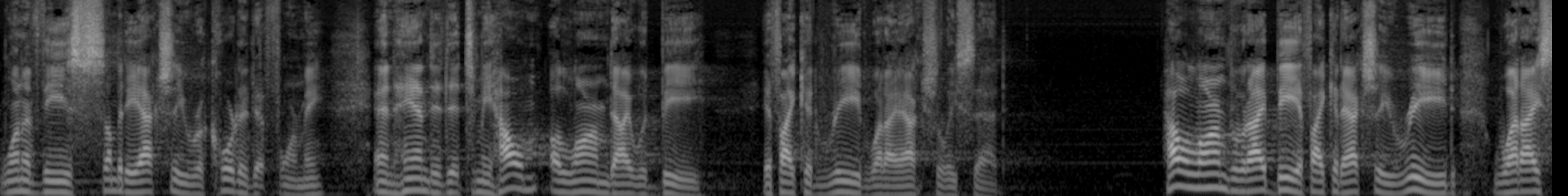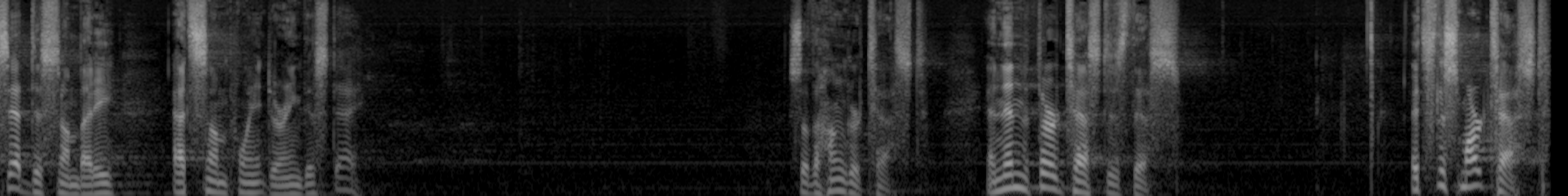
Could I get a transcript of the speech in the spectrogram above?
one of these, somebody actually recorded it for me and handed it to me, how alarmed I would be if I could read what I actually said. How alarmed would I be if I could actually read what I said to somebody at some point during this day? So, the hunger test. And then the third test is this it's the smart test.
